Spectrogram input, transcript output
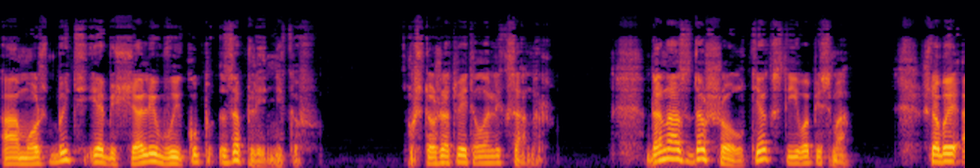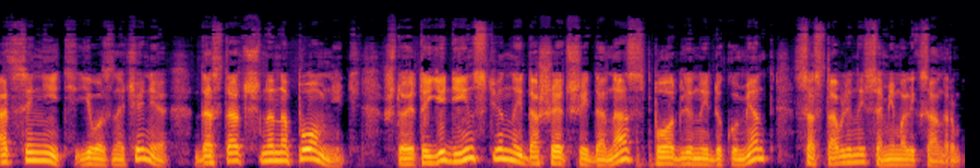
а, может быть, и обещали выкуп за пленников. Что же ответил Александр? До нас дошел текст его письма. Чтобы оценить его значение, достаточно напомнить, что это единственный дошедший до нас подлинный документ, составленный самим Александром.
